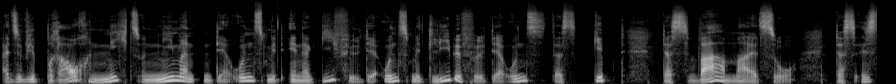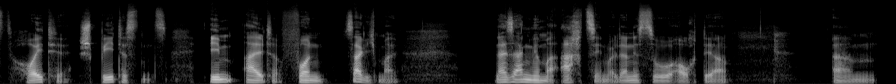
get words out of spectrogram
Also wir brauchen nichts und niemanden, der uns mit Energie füllt, der uns mit Liebe füllt, der uns das gibt. Das war mal so. Das ist heute spätestens im Alter von, sage ich mal, na sagen wir mal 18, weil dann ist so auch der ähm,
